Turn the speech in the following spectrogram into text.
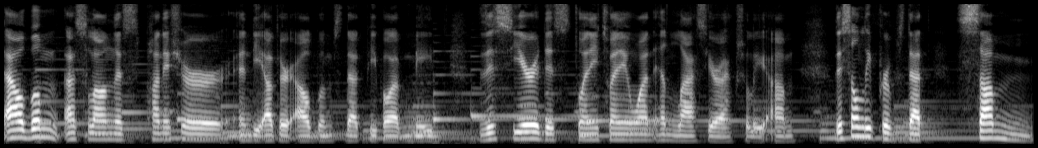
album, as long as Punisher and the other albums that people have made this year, this 2021 and last year actually, um, this only proves that some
